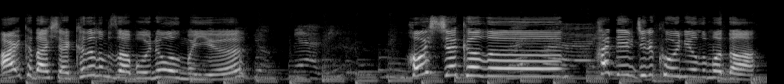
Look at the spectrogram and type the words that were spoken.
Arkadaşlar kanalımıza abone olmayı, hoşçakalın. Hadi evcilik oynayalım Ada.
